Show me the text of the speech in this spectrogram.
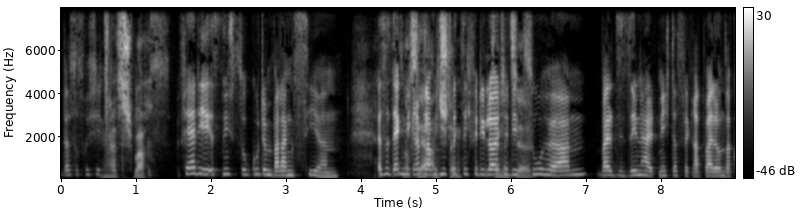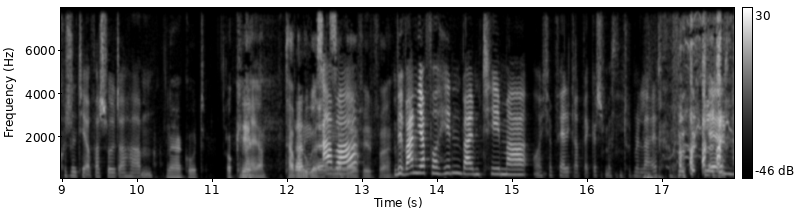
Das ist richtig krass. ist schwach. Ferdi ist nicht so gut im Balancieren. Es ist irgendwie Ist gerade, glaube ich, nicht witzig für die Leute, die zuhören, weil sie sehen halt nicht, dass wir gerade beide unser Kuscheltier auf der Schulter haben. Na gut. Okay. Naja, Tabaluga ist äh, dabei aber- auf jeden Fall. Wir waren ja vorhin beim Thema. Oh, ich habe Ferdi gerade weggeschmissen, tut mir leid. ähm,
